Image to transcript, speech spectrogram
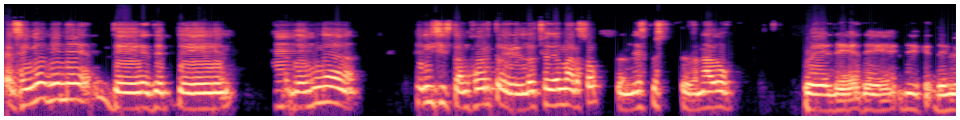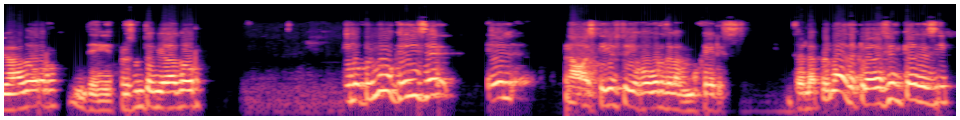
el señor viene de, de, de, una crisis tan fuerte del 8 de marzo, donde es cuestionado de, de, de, violador, de presunto violador. Y lo primero que dice, él no, es que yo estoy a favor de las mujeres. Entonces, la primera declaración que hace así.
